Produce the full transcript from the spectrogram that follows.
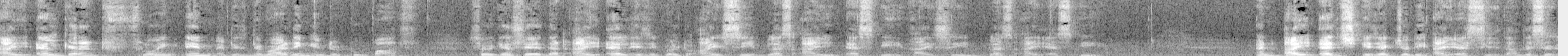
IL current flowing in, it is dividing into two paths. So we can say that IL is equal to IC plus ISE, IC plus ISE. And IH is actually ISE. Now this is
